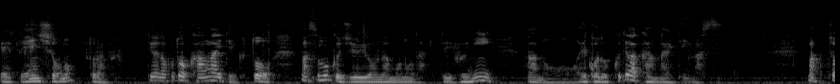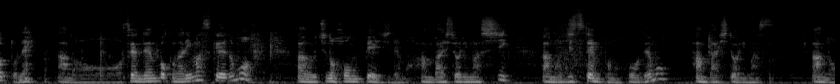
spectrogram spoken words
えー、と炎症のトラブルっていうようなことを考えていくと、まあ、すごく重要なものだっていうふうにあのエコドックでは考えています。まあ、ちょっとね、あの宣伝っぽくなりますけれどもあのうちのホームページでも販売しておりますしあの実店舗の方でも販売しておりますあの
